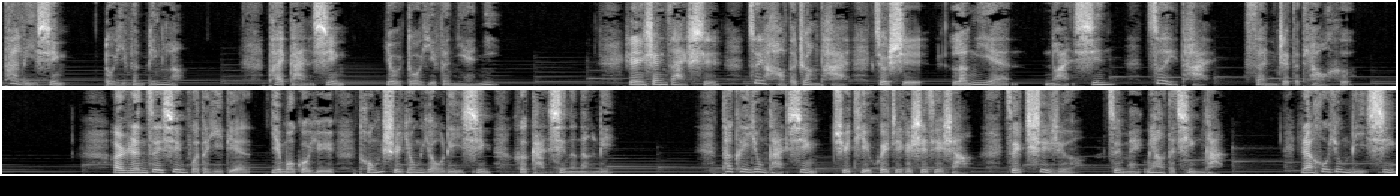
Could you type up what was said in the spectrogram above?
太理性多一份冰冷，太感性又多一份黏腻。人生在世，最好的状态就是冷眼、暖心、醉态三者的调和。而人最幸福的一点，也莫过于同时拥有理性和感性的能力。他可以用感性去体会这个世界上最炽热、最美妙的情感。然后用理性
